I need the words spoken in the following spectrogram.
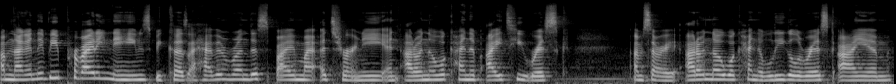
I'm not going to be providing names because I haven't run this by my attorney and I don't know what kind of IT risk I'm sorry, I don't know what kind of legal risk I am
